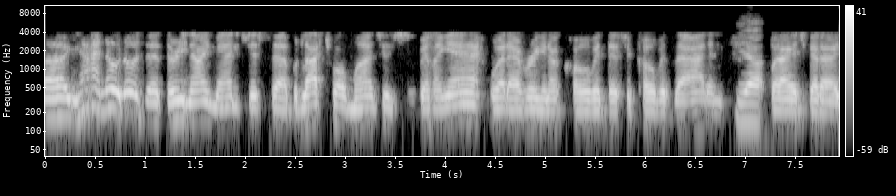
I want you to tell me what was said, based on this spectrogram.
uh, yeah, no, no, it's uh, 39, man. It's just, uh, but last 12 months, it's been like, yeah, whatever, you know, COVID this or COVID that. And, yeah. but I just gotta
